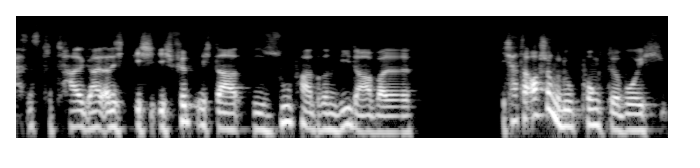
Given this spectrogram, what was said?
Das ist total geil. Also ich, ich, ich finde mich da super drin wieder, weil ich hatte auch schon genug Punkte, wo ich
